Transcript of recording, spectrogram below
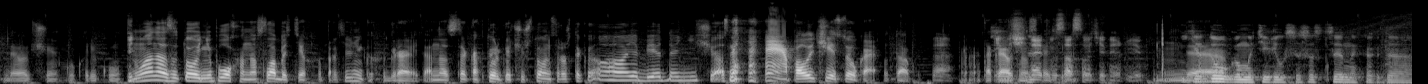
Да вообще, кукареку. Пи... Ну, она зато неплохо на слабостях противниках играет. Она как только чуть что, она сразу такая, а, я бедная, несчастная. Получи, сука. Вот так. Да. А, такая и вот начинает высасывать энергию. Да. Я долго матерился со сцены, когда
